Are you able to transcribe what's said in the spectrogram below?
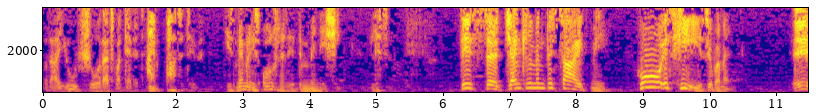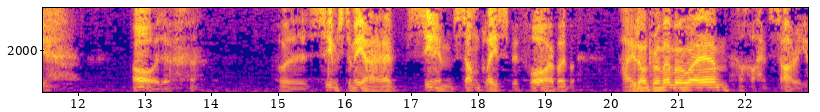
But are you sure that's what did it? I am positive. His memory is already diminishing. Listen. This uh, gentleman beside me. Who is he, Superman? He? Oh, it, uh, well, it seems to me I, I've seen him someplace before, but but I You don't remember who I am? Oh, I'm sorry. You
